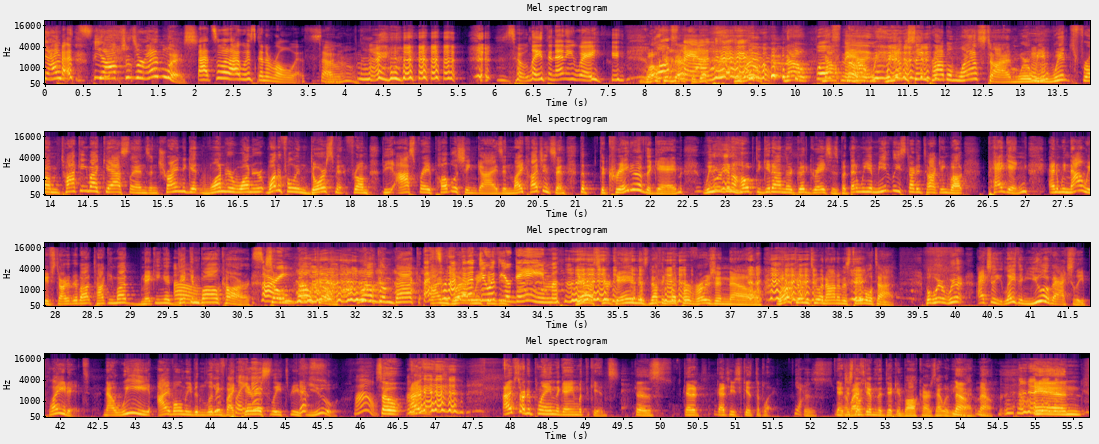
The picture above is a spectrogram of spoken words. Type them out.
the options are endless. That's what I was gonna roll with. So, so Lathan, anyway, Welcome back Wolfman. Well, now, now, now, we, we had the same problem last time where we mm-hmm. went from talking about Gaslands and trying to get wonder, wonder, wonderful endorsement from the Osprey Publishing guys and Mike Hutchinson, the, the creator of the game. We were going to hope to get on their good graces, but then we immediately started talking about pegging, and we now we've started about talking about making a dick and oh. ball car. Oh. Sorry. So welcome, welcome back. that's I'm what I'm gonna we do with your game. yes, your game is nothing but perversion now. Welcome to Anonymous Tabletop. But we're we're actually Lathan, you have actually played it. Now we I've only been living You've played vicariously through Yes. you. wow. So I've, I've started playing the game with the kids because gotta gotta teach the kids to play. Yeah. 'Cause Yeah, my just don't wife's- give them the dick and ball cars. That would be no, bad. no. and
